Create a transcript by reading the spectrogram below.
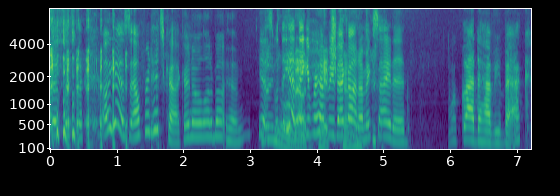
just- that's- oh yes, Alfred Hitchcock. I know a lot about him. Yes. Well, yeah. Thank you for having me back on. I'm excited. Well, glad to have you back.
